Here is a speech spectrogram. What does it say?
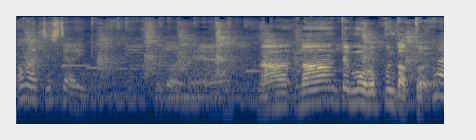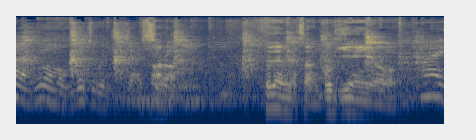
お待ちしております。すごいね。ななんてもう6分経っとよ、はい。もうぼちぼちじゃあ締めにそれでは皆さんごきげんよう。はい。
